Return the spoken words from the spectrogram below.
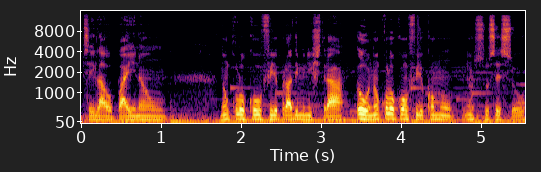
sei lá, o pai não não colocou o filho para administrar ou não colocou o filho como um sucessor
